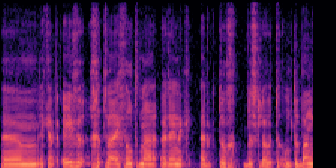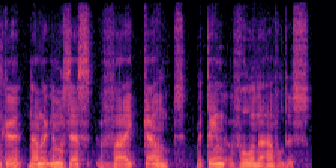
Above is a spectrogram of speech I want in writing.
Um, ik heb even getwijfeld, maar uiteindelijk heb ik toch besloten om te banken, namelijk nummer 6, Viscount. Meteen volgende aanval dus.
